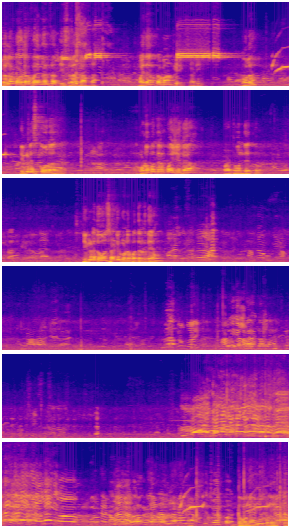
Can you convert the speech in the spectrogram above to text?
चला क्वार्टर फायनलचा तिसरा सामना. मैदान क्रमांक एक साठी बोला. तिकडे स्कोरर गुणपत्रक पाहिजे का? पाठवून देतो. तिकडे दोन साठी गुणपत्रक द्या. दोनही इकडे इकडे.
